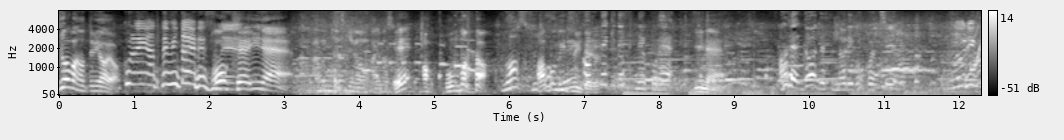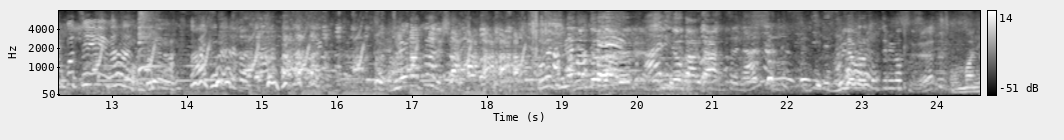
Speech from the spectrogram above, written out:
乗馬乗ってみようよ。これやってみたいですオッねケーいいねますえ？あほんまや。うわすあごい。ゴミついてる。本格的ですねこれ。いいね。あれどうです？乗り心地。乗り心地はずれまくるでしょ。それずれまくる？あり緊張感あるかそれ何なんですいいで？す振りながら撮ってみます？ほんまに？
